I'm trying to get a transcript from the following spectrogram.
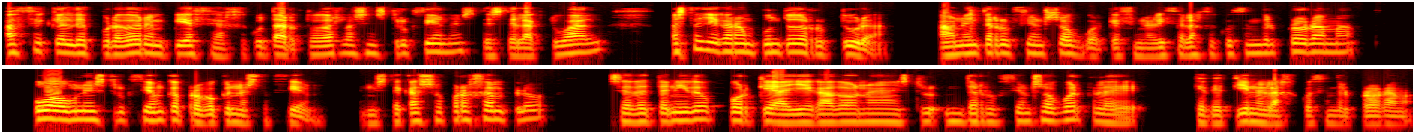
hace que el depurador empiece a ejecutar todas las instrucciones desde la actual hasta llegar a un punto de ruptura, a una interrupción software que finalice la ejecución del programa o a una instrucción que provoque una excepción. En este caso, por ejemplo, se ha detenido porque ha llegado a una interrupción software que, detiene la ejecución del programa.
